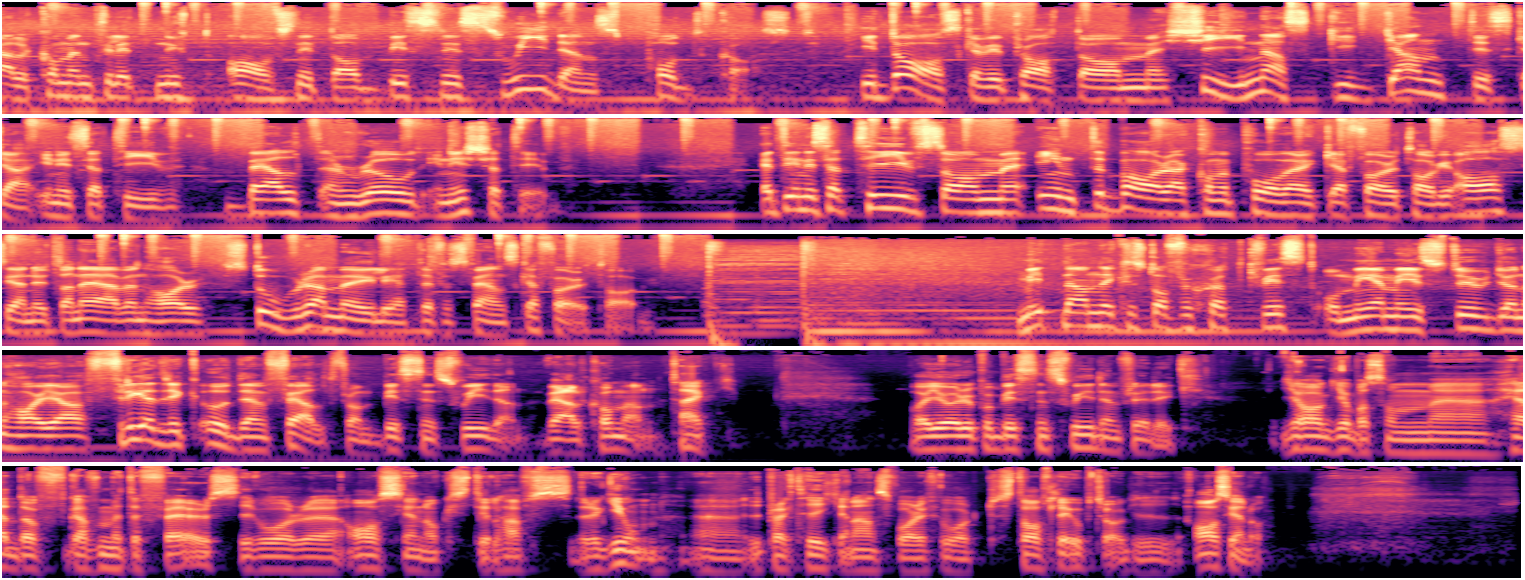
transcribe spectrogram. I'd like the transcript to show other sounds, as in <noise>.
Välkommen till ett nytt avsnitt av Business Swedens podcast. Idag ska vi prata om Kinas gigantiska initiativ Belt and Road Initiative. Ett initiativ som inte bara kommer påverka företag i Asien utan även har stora möjligheter för svenska företag. Mitt namn är Kristoffer Sköttqvist och med mig i studion har jag Fredrik Uddenfelt från Business Sweden. Välkommen! Tack! Vad gör du på Business Sweden, Fredrik? Jag jobbar som eh, Head of Government Affairs i vår eh, Asien och Stillahavsregion. Eh, I praktiken ansvarig för vårt statliga uppdrag i Asien. Då.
